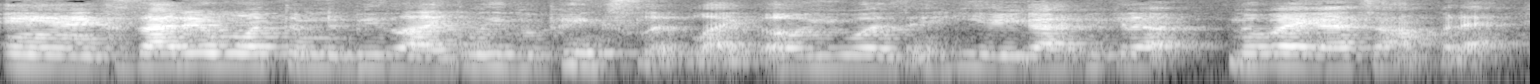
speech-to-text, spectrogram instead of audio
And because I didn't want them to be like leave a pink slip like oh you wasn't here. You gotta pick it up. Nobody got time for that.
